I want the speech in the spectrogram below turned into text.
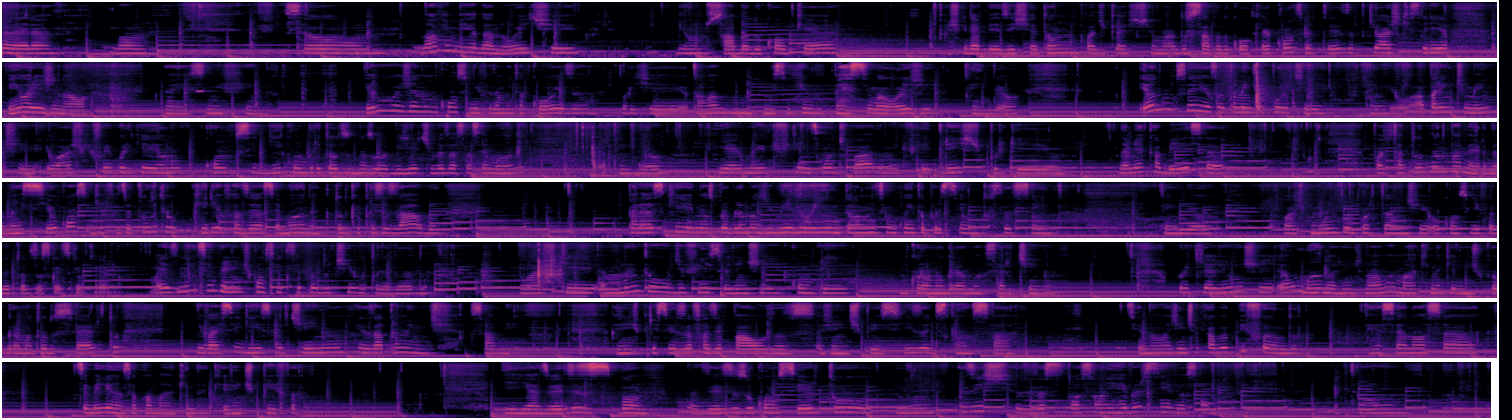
galera. Bom, são nove e meia da noite de um sábado qualquer. Acho que deve existir até um podcast chamado Sábado Qualquer, com certeza, porque eu acho que seria bem original. Mas, enfim. Eu hoje não consegui fazer muita coisa, porque eu tava me sentindo péssima hoje, entendeu? Eu não sei exatamente o porquê, entendeu? Aparentemente, eu acho que foi porque eu não consegui cumprir todos os meus objetivos essa semana, entendeu? E aí eu meio que fiquei desmotivada, meio que fiquei triste, porque na minha cabeça pode estar tudo dando uma merda, mas se eu conseguir fazer tudo que eu queria fazer a semana, tudo que eu precisava, parece que meus problemas diminuem pelo menos 50%, 60%, entendeu? Eu acho muito importante eu conseguir fazer todas as coisas que eu quero. Mas nem sempre a gente consegue ser produtivo, tá ligado? Eu acho que é muito difícil a gente cumprir um cronograma certinho. Porque a gente é humano, a gente não é uma máquina que a gente programa tudo certo e vai seguir certinho exatamente, sabe? A gente precisa fazer pausas, a gente precisa descansar, senão a gente acaba pifando. Essa é a nossa semelhança com a máquina, que a gente pifa. E às vezes, bom, às vezes o conserto não existe, às vezes a situação é irreversível, sabe? Então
